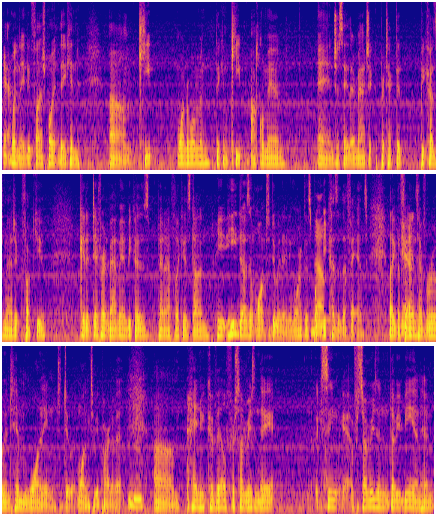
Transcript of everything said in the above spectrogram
Yeah. When they do Flashpoint, they can um, keep Wonder Woman. They can keep Aquaman, and just say they're magic protected because magic. Fuck you. Get a different Batman because Ben Affleck is done. He he doesn't want to do it anymore at this point No. because of the fans. Like the Yeah. fans have ruined him wanting to do it, wanting to be a part of it. Mhm. Um, Henry Cavill, for some reason, they seem for some reason WB and him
